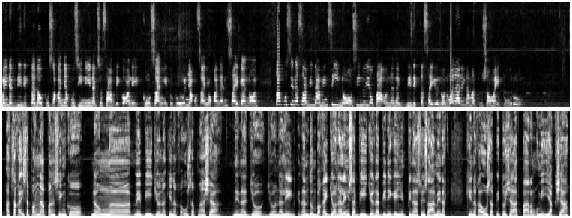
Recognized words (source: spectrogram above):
may nagdidikta daw po sa kanya kung sino yung nagsasabi, kung, ano, kung saan ituturo niya, kung saan yung kalansay, ganon. Tapos sinasabi namin, sino? Sino yung tao na nagdidikta sa'yo noon? Wala rin naman po siyang maituro. At saka isa pang napansin ko, nung ah, may video na kinakausap nga siya ni na jo, Jonalyn. Nandun ba kay Jonalyn sa video na binigay niyo, pinaso niyo sa amin na kinakausap ito siya at parang umiiyak siya?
